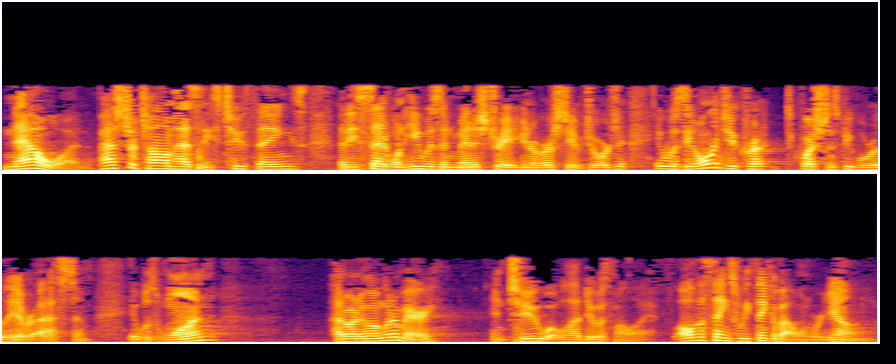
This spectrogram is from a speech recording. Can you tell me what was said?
Now what? Pastor Tom has these two things that he said when he was in ministry at University of Georgia. It was the only two questions people really ever asked him. It was one, how do I know who I'm going to marry? And two, what will I do with my life? All the things we think about when we're young.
